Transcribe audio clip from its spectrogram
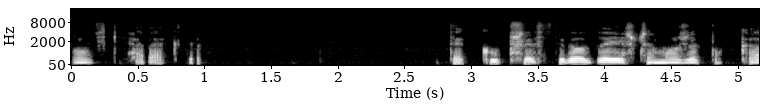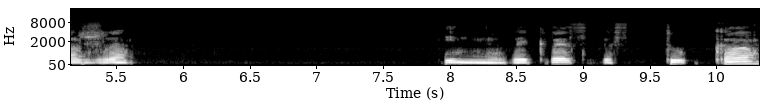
wąski charakter. Tak ku przestrodze jeszcze może pokażę inny wykres ze stuka.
